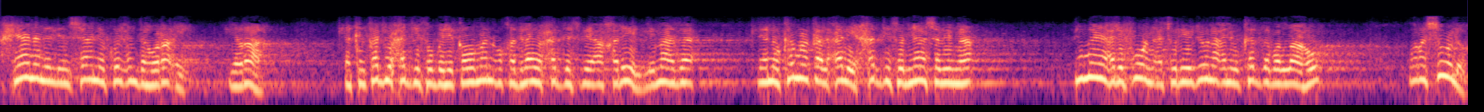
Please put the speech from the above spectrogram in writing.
أحيانا الإنسان يكون عنده رأي يراه لكن قد يحدث به قوما وقد لا يحدث به آخرين لماذا؟ لأنه كما قال علي حدثوا الناس بما بما يعرفون أتريدون أن يكذب الله ورسوله.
